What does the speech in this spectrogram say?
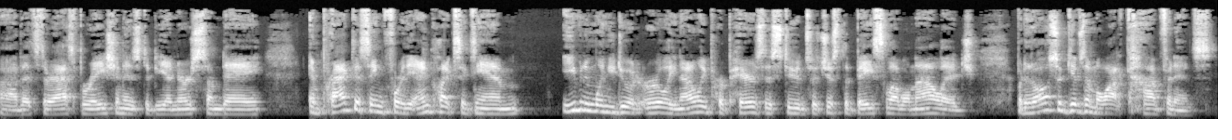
Uh, that's their aspiration is to be a nurse someday. And practicing for the NCLEX exam even when you do it early, not only prepares the students with just the base level knowledge, but it also gives them a lot of confidence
